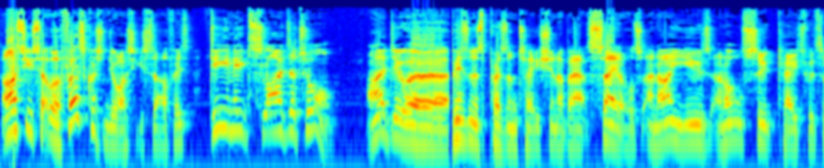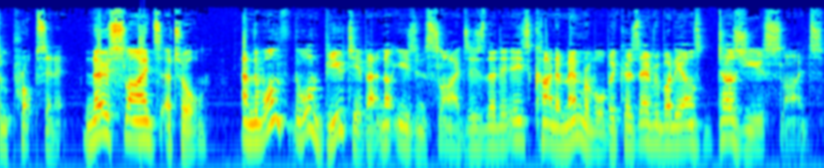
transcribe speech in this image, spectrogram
Ask yourself, well, the first question to ask yourself is do you need slides at all? I do a business presentation about sales and I use an old suitcase with some props in it. No slides at all. And the one the one beauty about not using slides is that it is kind of memorable because everybody else does use slides.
